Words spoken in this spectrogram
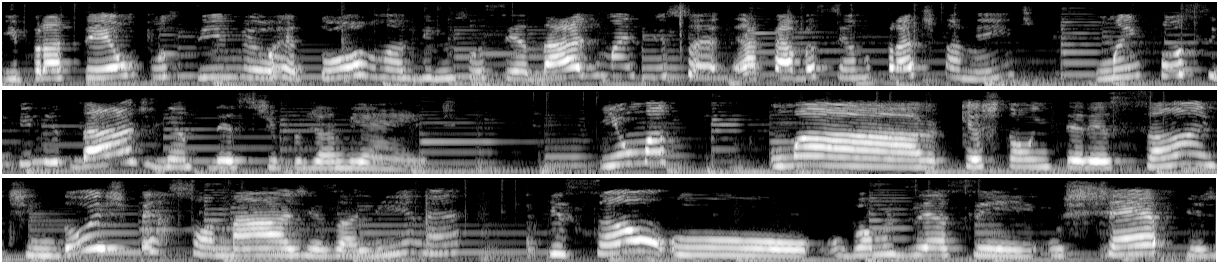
e para ter um possível retorno à vida em sociedade, mas isso é, acaba sendo praticamente uma impossibilidade dentro desse tipo de ambiente. E uma, uma questão interessante em dois personagens ali, né? que são o, vamos dizer assim, os chefes,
